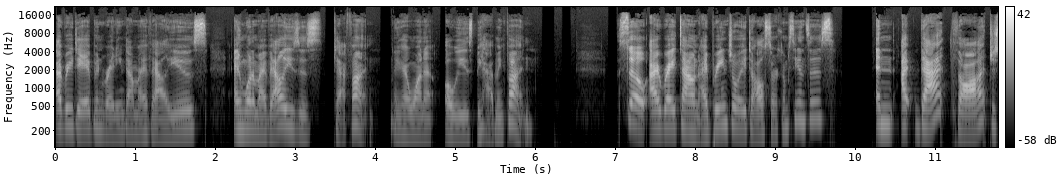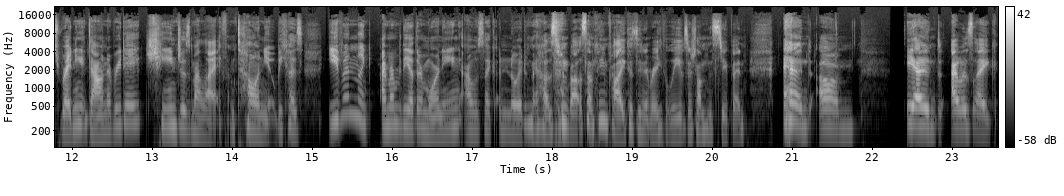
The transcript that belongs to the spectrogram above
every day I've been writing down my values. And one of my values is to have fun. Like I want to always be having fun. So I write down, I bring joy to all circumstances. And I, that thought, just writing it down every day, changes my life. I'm telling you, because even like I remember the other morning, I was like annoyed with my husband about something, probably because he didn't rake the leaves or something stupid. And um, and I was like,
